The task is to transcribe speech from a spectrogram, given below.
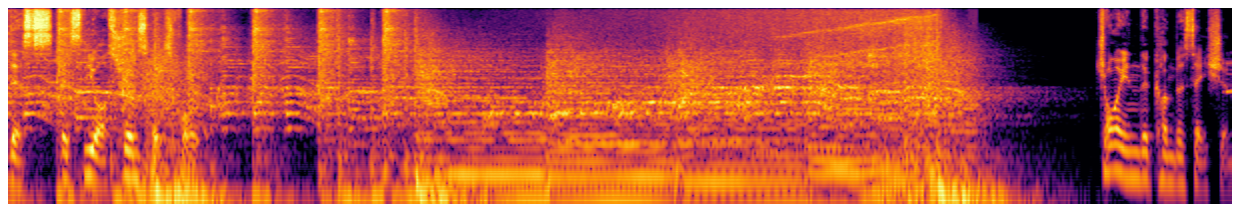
This is the Austrian Space Forum. Join the conversation.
